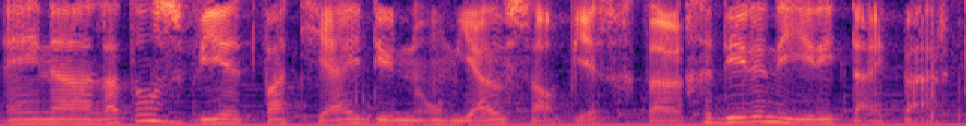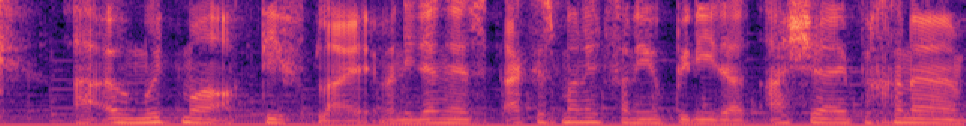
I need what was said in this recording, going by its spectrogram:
En uh, laat ons weet wat jy doen om jouself besig te hou gedurende hierdie tydperk. 'n ou moet maar aktief bly want die ding is ek is maar net van die opinie dat as jy beginne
